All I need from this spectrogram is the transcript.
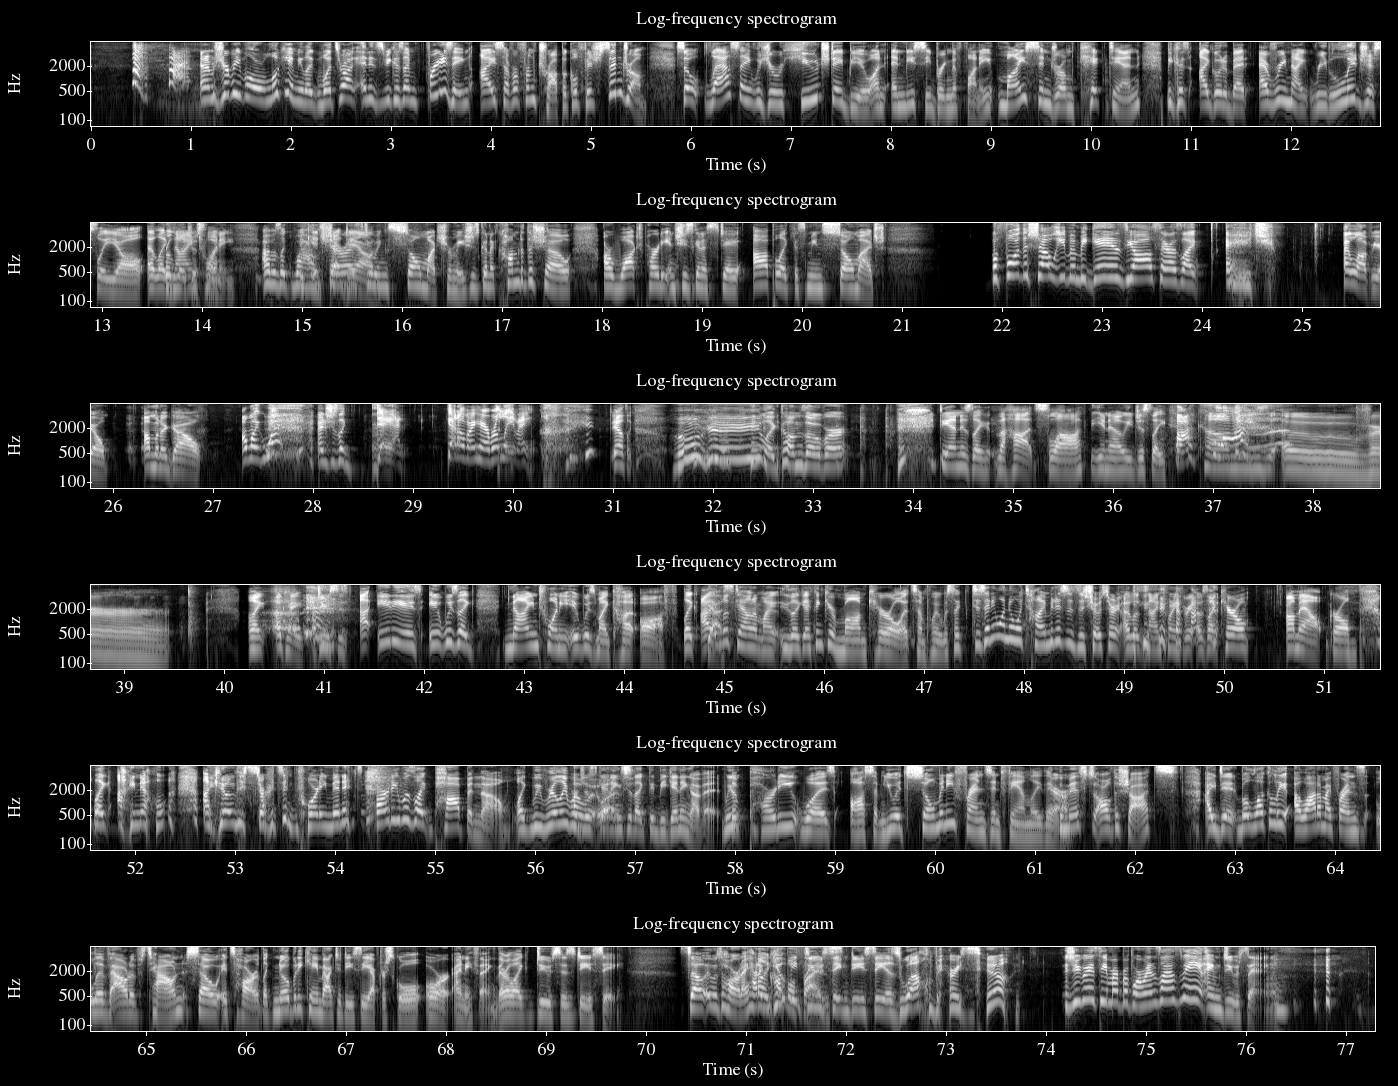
And I'm sure people are looking at me like, what's wrong? And it's because I'm freezing. I suffer from tropical fish syndrome. So last night was your huge debut on NBC Bring the Funny. My syndrome kicked in because I go to bed every night religiously, y'all, at like religiously. 920. I was like, wow, shut Sarah's doing so much for me. She's going to come to the show, our watch party, and she's going to stay up. Like, this means so much. Before the show even begins, y'all, Sarah's like, H, I love you. I'm going to go. I'm like, what? And she's like, Dan, get over here. We're leaving. Dan's like, okay. Like, comes over. Dan is like the hot sloth, you know, he just like Hot comes over. Like, okay, deuces. Uh, it is, it was like 920. It was my cut off. Like, I Yes. looked down at my, like, I think your mom, Carol, at some point was like, does anyone know what time it is? Is the show starting? I looked 923. I was like, Carol, I'm out, girl. Like, I know, I know this starts in 40 minutes. Party was like popping though. Like we really were oh, just getting was. to like the beginning of it. We The party was awesome. You had so many friends and family there. missed all the shots. I did, but luckily a lot of my friends live out of town, so it's hard. Like nobody came back to DC after school or anything. They're like deuces DC. So it was hard. I had Oh, a you'll couple be friends. deucing DC as well very soon. Did you guys see my performance last night? I'm deucing.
